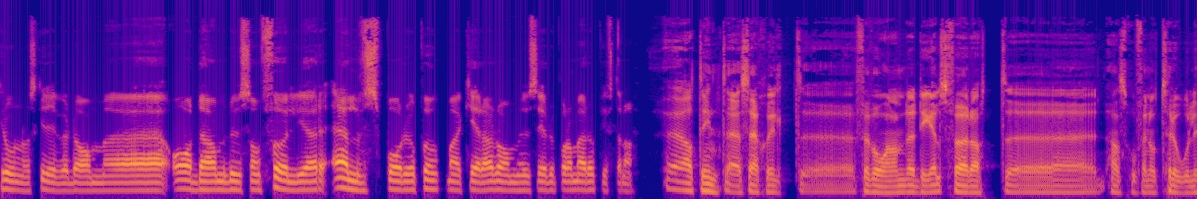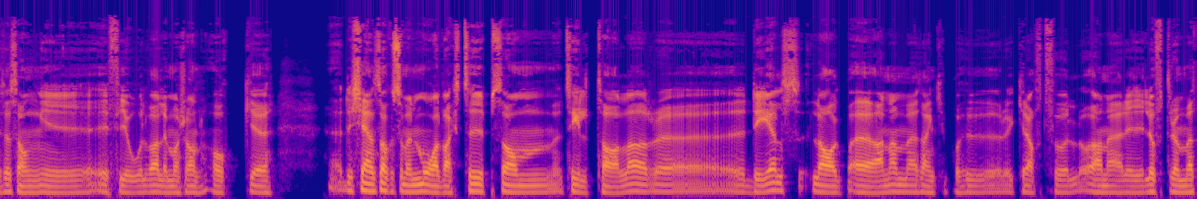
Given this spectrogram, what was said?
kronor skriver de. Eh, Adam, du som följer Elfsborg och punktmarkerar dem, hur ser du på de här uppgifterna? Eh, att det inte är särskilt eh, förvånande. Dels för att eh, han stod för en otrolig säsong i, i fjol, Valdemarsson. Och det känns också som en målvaktstyp som tilltalar dels lag på öarna med tanke på hur kraftfull han är i luftrummet.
